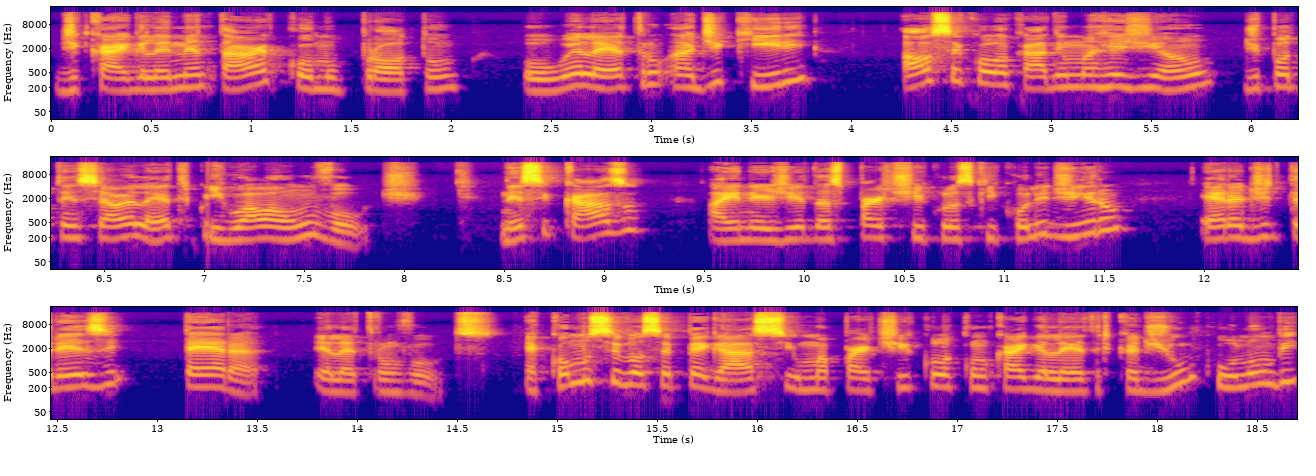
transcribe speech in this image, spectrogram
de carga elementar, como o próton ou o elétron, adquire ao ser colocada em uma região de potencial elétrico igual a 1 volt. Nesse caso, a energia das partículas que colidiram era de 13 tera electronvolts. É como se você pegasse uma partícula com carga elétrica de 1 coulomb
